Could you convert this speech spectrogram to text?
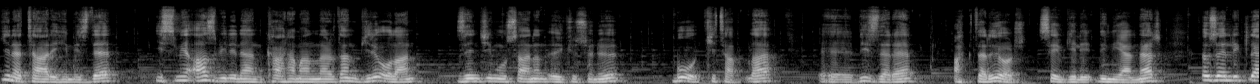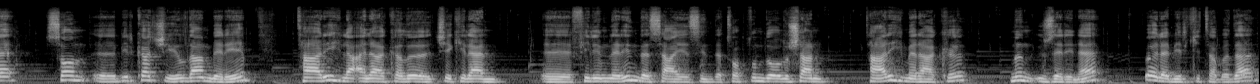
yine tarihimizde ismi az bilinen kahramanlardan biri olan Zenci Musa'nın öyküsünü bu kitapla e, bizlere aktarıyor sevgili dinleyenler. Özellikle son e, birkaç yıldan beri tarihle alakalı çekilen e, filmlerin de sayesinde toplumda oluşan tarih merakının üzerine böyle bir kitabı da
